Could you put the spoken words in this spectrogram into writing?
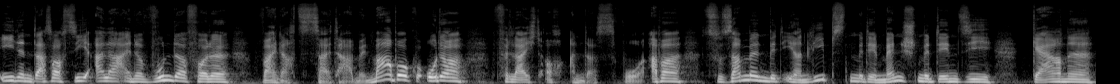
Ihnen, dass auch Sie alle eine wundervolle Weihnachtszeit haben in Marburg oder vielleicht auch anderswo. Aber zusammen mit Ihren Liebsten, mit den Menschen, mit denen Sie gerne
